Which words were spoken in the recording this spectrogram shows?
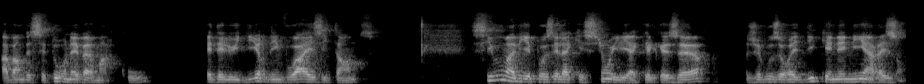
avant de se tourner vers Marcou et de lui dire d'une voix hésitante Si vous m'aviez posé la question il y a quelques heures, je vous aurais dit que Nenny a raison.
